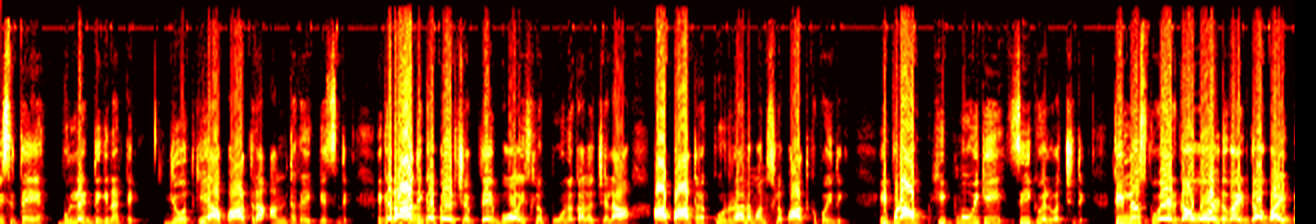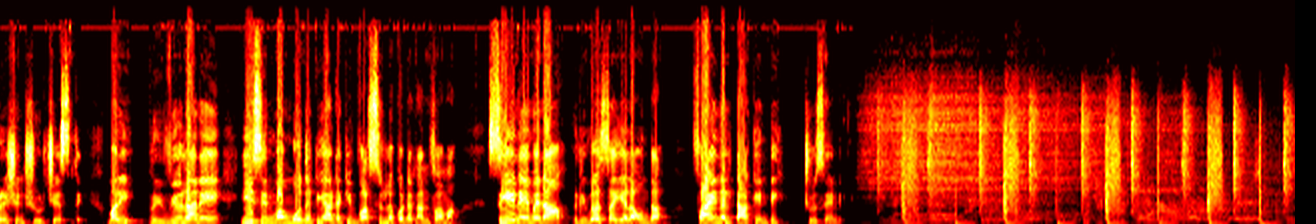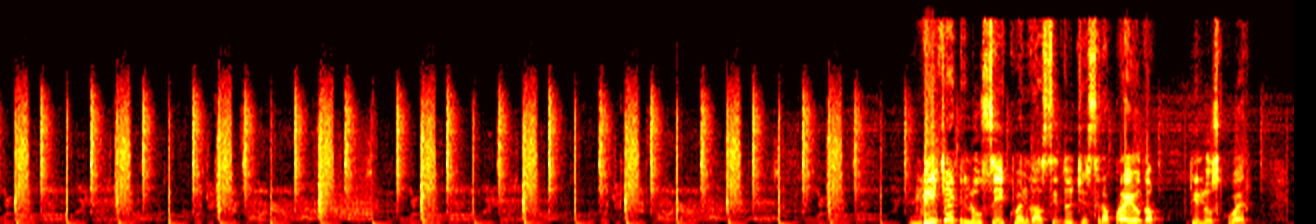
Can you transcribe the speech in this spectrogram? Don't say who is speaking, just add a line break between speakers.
విసితే bullet దిగినట్టే. యూత్కి ఆ పాత్ర అంతగా ఎక్కేసింది. ఇక రాధిక పేరు చెప్తే బాయ్స్లో పూనకాలు వచ్చేలా ఆ పాత్ర కుర్రాల మనసులో పాతకపోయింది. ఇప్పుడు ఆ హిట్ మూవీకి సీక్వెల్ వచ్చింది. టిల్లు స్క్వేర్గా వరల్డ్ వైడ్గా వైబ్రేషన్ షూట్ చేసింది. మరి ప్రివ్యూలానే ఈ సినిమా మొదటి ఆటకి వసూళ్ళ కొట్ట కన్ఫామా? సీన్ ఏమైనా రివర్స్ అయ్యేలా ఉందా? ఫైనల్ టాక్ ఏంటి? చూసేయండి.
డీజేటీలో సీక్వెల్గా సీక్వెల్గా సిద్ధు చేసిన ప్రయోగం టిల్లు స్క్వేర్.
